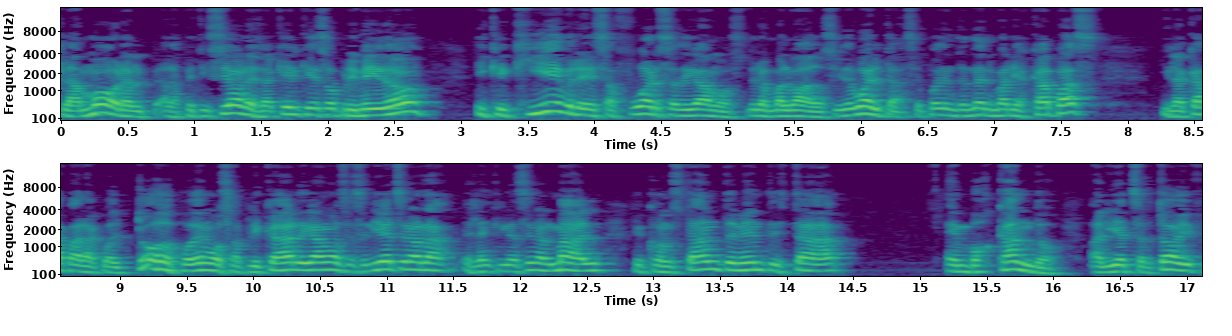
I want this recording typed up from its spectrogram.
clamor, a las peticiones de aquel que es oprimido y que quiebre esa fuerza, digamos, de los malvados. Y de vuelta, se puede entender en varias capas, y la capa a la cual todos podemos aplicar, digamos, es el Yetzerara, es la inclinación al mal, que constantemente está emboscando al Yetzer Toif,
